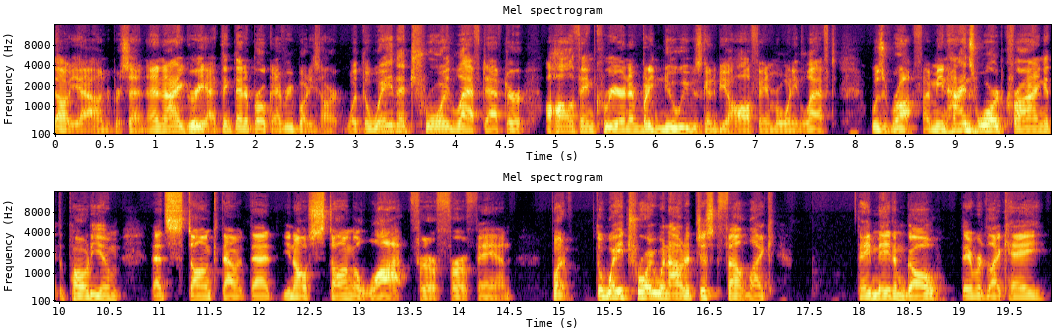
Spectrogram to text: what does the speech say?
Oh yeah, hundred percent, and I agree. I think that it broke everybody's heart. What the way that Troy left after a Hall of Fame career, and everybody knew he was going to be a Hall of Famer when he left, was rough. I mean, Hines Ward crying at the podium that stunk. That that you know stung a lot for for a fan. But the way Troy went out, it just felt like they made him go. They were like, "Hey,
